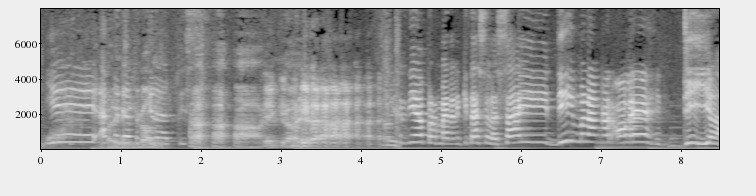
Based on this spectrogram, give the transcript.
Yeay, aku dapat gratis. Ik. Akhirnya permainan kita selesai dimenangkan oleh dia.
